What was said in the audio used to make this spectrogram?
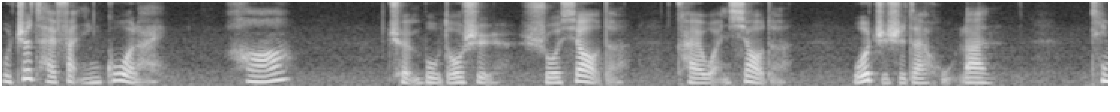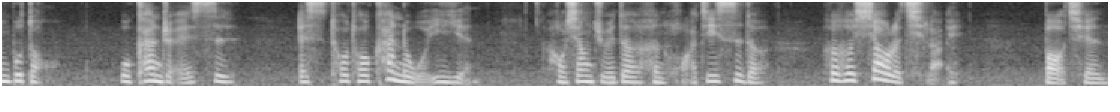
我这才反应过来。哈，全部都是说笑的，开玩笑的，我只是在胡乱。听不懂。我看着 S，S 偷偷看了我一眼，好像觉得很滑稽似的，呵呵笑了起来。抱歉，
